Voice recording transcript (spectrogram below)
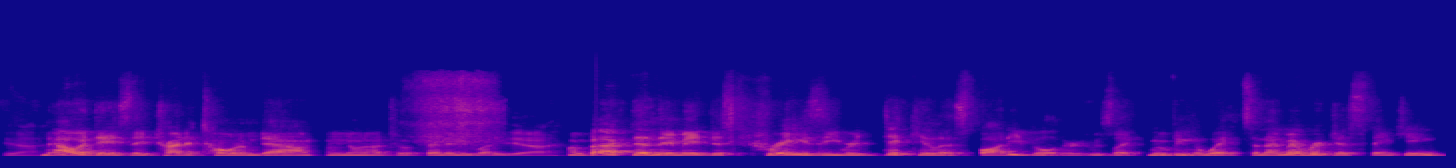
Yeah. Nowadays they try to tone them down, you know, not to offend anybody. Yeah. But back then they made this crazy, ridiculous bodybuilder who's like moving the weights. And I remember just thinking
